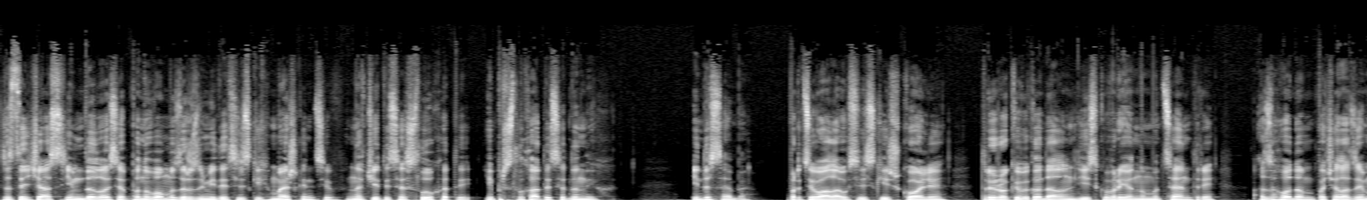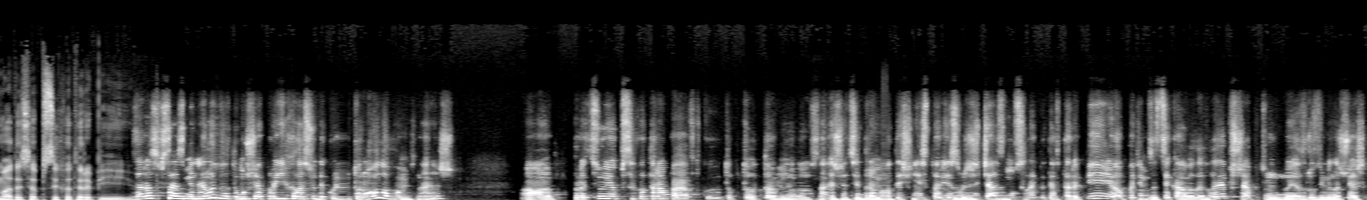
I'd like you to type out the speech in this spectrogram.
За цей час їм вдалося по-новому зрозуміти сільських мешканців, навчитися слухати і прислухатися до них і до себе. Працювала у сільській школі, три роки викладала англійську в районному центрі, а згодом почала займатися психотерапією. Зараз все змінилося, тому що я приїхала сюди культурологом, знаєш а, працює психотерапевткою. Тобто, там знаєш, ці драматичні історії з життя змусили піти в терапію, а потім зацікавили глибше. а Потім ну, я зрозуміла, що я ж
